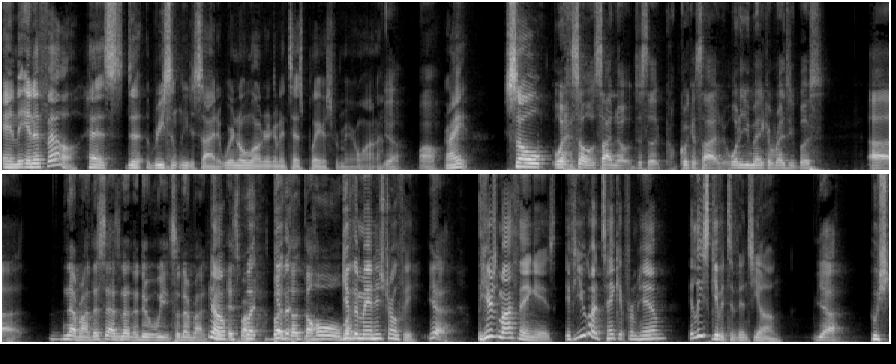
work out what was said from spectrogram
And the NFL has de- recently decided we're no longer going to test players for marijuana. Yeah. Wow. Right? So, What, so, side note, just a quick aside. What do you make of Reggie Bush? Uh, never mind. This has nothing to do with weed, so never mind. No, It- it's fine. but But, the, the- the, whole give like, the man his trophy. yeah, Here's my thing is, if you're going to take it from him, at least give it to Vince Young, yeah, who sh-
